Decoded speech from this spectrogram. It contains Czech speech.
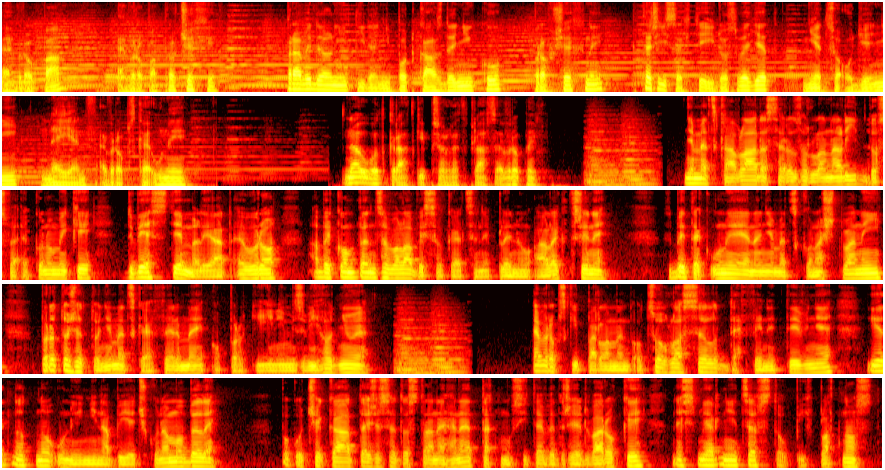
Evropa, Evropa pro Čechy. Pravidelný týdenní podcast deníku pro všechny, kteří se chtějí dozvědět něco o dění nejen v Evropské unii. Na úvod krátký přehled zpráv z Evropy. Německá vláda se rozhodla nalít do své ekonomiky 200 miliard euro, aby kompenzovala vysoké ceny plynu a elektřiny. Zbytek Unie je na Německo naštvaný, protože to německé firmy oproti jiným zvýhodňuje. Evropský parlament odsouhlasil definitivně jednotnou unijní nabíječku na mobily. Pokud čekáte, že se to stane hned, tak musíte vydržet dva roky, než směrnice vstoupí v platnost.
